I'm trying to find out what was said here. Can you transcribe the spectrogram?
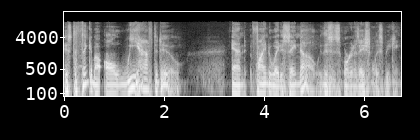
is to think about all we have to do and find a way to say no. This is organizationally speaking.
